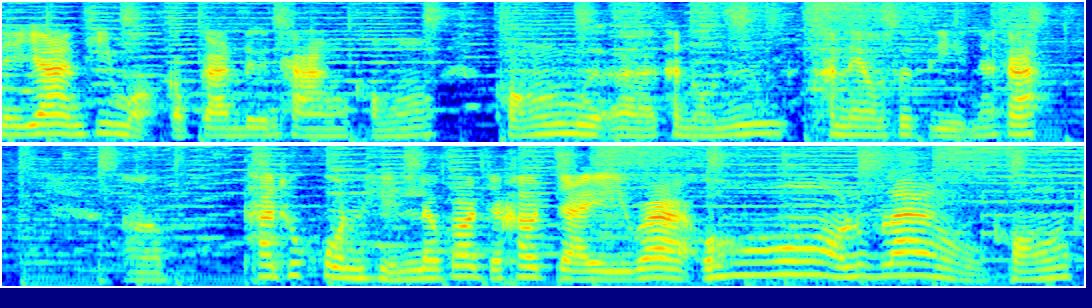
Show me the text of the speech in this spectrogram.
ในย่านที่เหมาะกับการเดินทางของของเมืองเอ่อถนนคา n นลสตรีทนะคะถ้าทุกคนเห็นแล้วก็จะเข้าใจว่า โอ้รูปร่างของแผ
